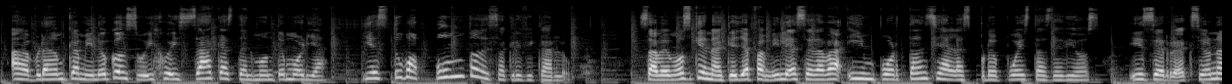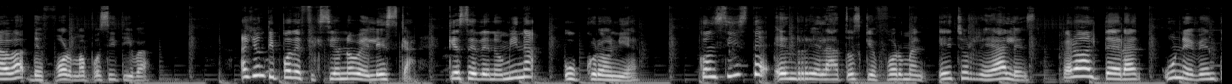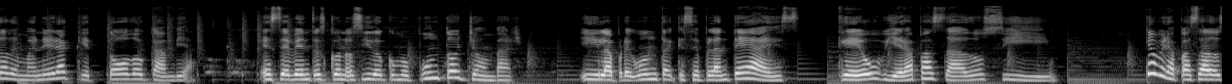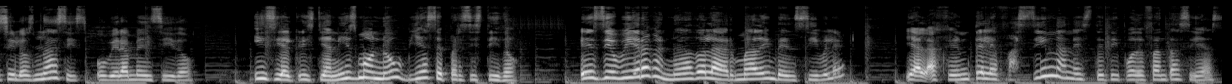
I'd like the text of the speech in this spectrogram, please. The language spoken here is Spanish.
Abraham caminó con su hijo Isaac hasta el monte Moria y estuvo a punto de sacrificarlo. Sabemos que en aquella familia se daba importancia a las propuestas de Dios y se reaccionaba de forma positiva. Hay un tipo de ficción novelesca que se denomina ucronia. Consiste en relatos que forman hechos reales pero alteran un evento de manera que todo cambia. Este evento es conocido como punto Jombar. Y la pregunta que se plantea es, ¿qué hubiera pasado si... ¿Qué hubiera pasado si los nazis hubieran vencido? ¿Y si el cristianismo no hubiese persistido? ¿Y si hubiera ganado la Armada Invencible? Y a la gente le fascinan este tipo de fantasías.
